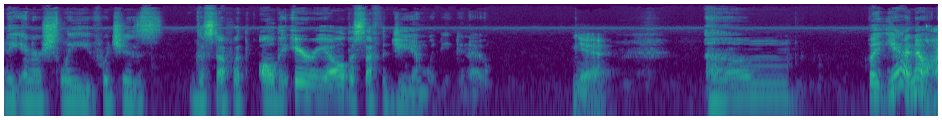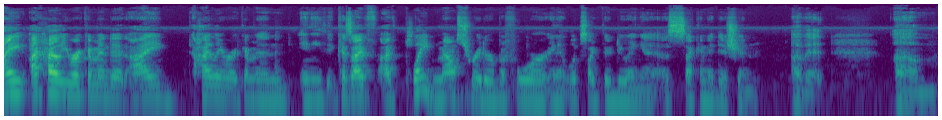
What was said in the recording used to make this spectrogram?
the inner sleeve, which is the stuff with all the area, all the stuff the GM would need to know. Yeah. Um, but yeah, no, I, I highly recommend it. I highly recommend anything because I've I've played Mausritter before, and it looks like they're doing a, a second edition of it. Um,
